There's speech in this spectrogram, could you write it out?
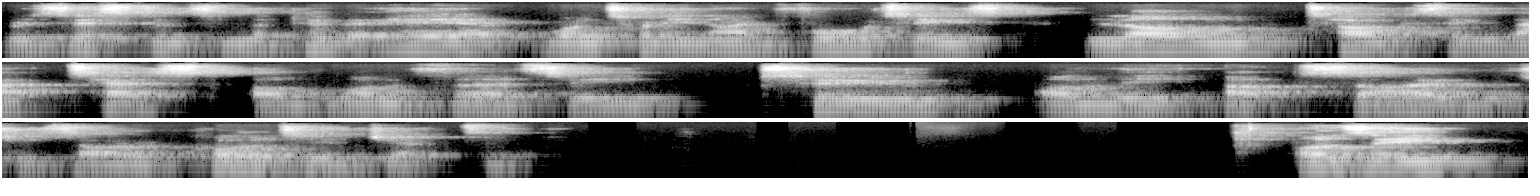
resistance in the pivot here, 129.40s, long targeting that test of 132 on the upside, which is our quality objective. Aussie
